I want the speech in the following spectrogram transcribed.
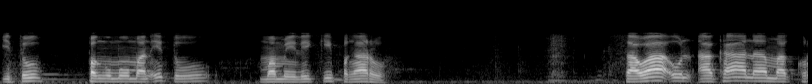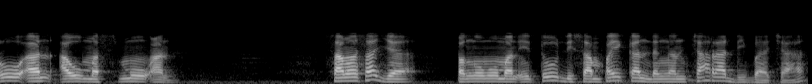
Itu pengumuman itu memiliki pengaruh. Sawa'un akana makru'an au masmu'an. Sama saja pengumuman itu disampaikan dengan cara dibaca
